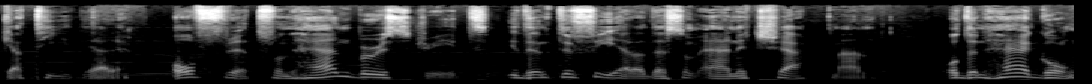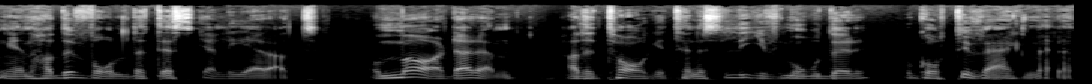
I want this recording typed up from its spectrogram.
Vecka tidigare. Offret från Hanbury Street identifierades som Annie Chapman och den här gången hade våldet eskalerat och mördaren hade tagit hennes livmoder och gått iväg med den.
